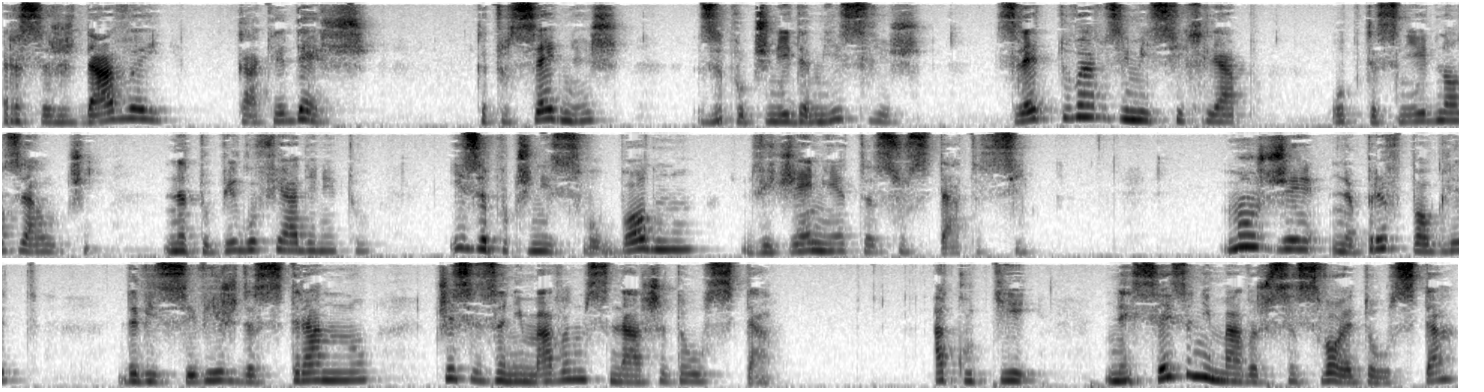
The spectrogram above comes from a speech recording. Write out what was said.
разсъждавай, как едеш. Като седнеш, започни да мислиш, след това вземи си хляб, откъсни едно залче, натопи го в яденето и започни свободно движенията с устата си. Може на пръв поглед да ви се вижда странно, че се занимавам с нашата уста. Ако ти не се занимаваш със своята уста,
